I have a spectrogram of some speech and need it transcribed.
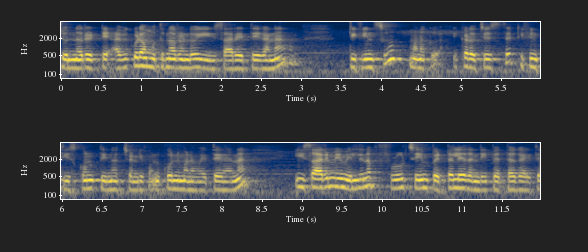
జొన్న రొట్టె అవి కూడా అమ్ముతున్నారండో ఈసారి అయితే కన్నా టిఫిన్స్ మనకు ఇక్కడ వచ్చేస్తే టిఫిన్ తీసుకొని తినొచ్చండి. కొనుక్కొని మనం అయితే కన్నా ఈసారి మేము వెళ్ళిన ఫ్రూట్స్ ఏం పెట్టలేదండి పెద్దగా అయితే.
